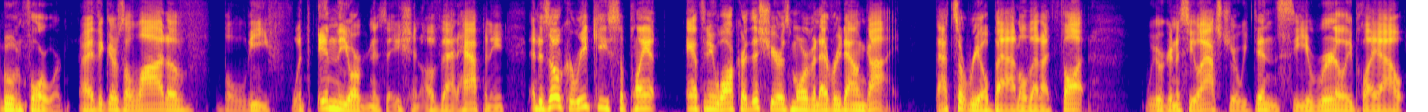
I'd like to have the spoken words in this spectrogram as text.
moving forward. I think there's a lot of belief within the organization of that happening. And does Okereke supplant Anthony Walker this year as more of an every down guy? That's a real battle that I thought we were going to see last year. We didn't see really play out.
